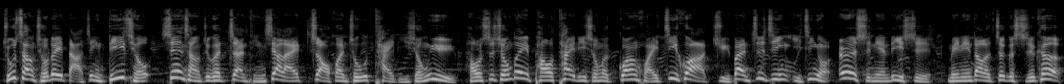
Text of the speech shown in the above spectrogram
主场球队打进第一球，现场就会暂停下来，召唤出泰迪熊语。好时熊队跑泰迪熊的关怀计划举办至今已经有二十年历史，每年到了这个时刻，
